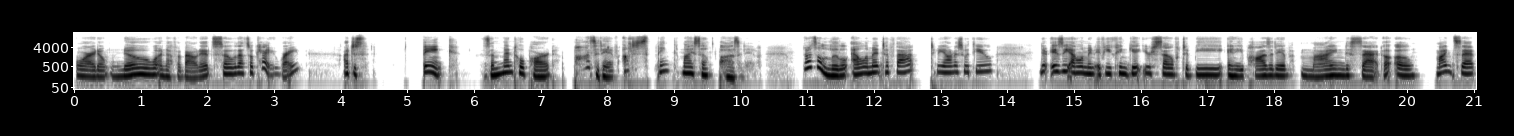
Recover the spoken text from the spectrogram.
or I don't know enough about it. So that's okay, right? I just think it's a mental part positive. I'll just think myself positive. There's a little element of that, to be honest with you. There is the element if you can get yourself to be in a positive mindset. Uh oh, mindset.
